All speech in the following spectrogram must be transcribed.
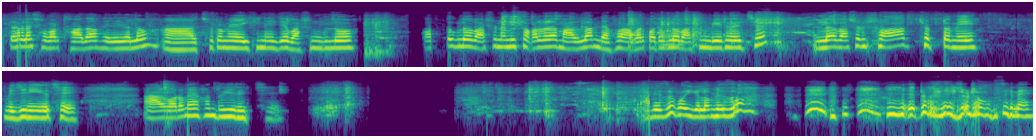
সকালবেলা সবার খাওয়া দাওয়া হয়ে গেল আর ছোট মেয়ে এইখানে যে বাসনগুলো কতগুলো বাসন আমি সকালবেলা মাজলাম দেখো আবার কতগুলো বাসন বের হয়েছে। এগুলো বাসন সব ছোট্ট মেয়ে মেজে নিয়েছে আর বড় মেয়ে এখন ধুয়ে নিচ্ছে। মেজো কই গেল মেজো? এটো, এটোটা মুছে নেয়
